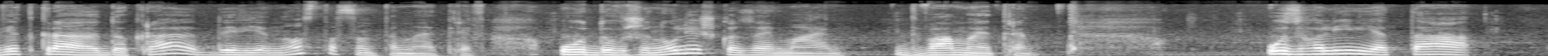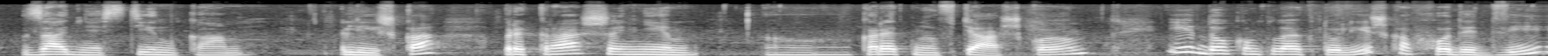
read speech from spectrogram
від краю до краю 90 см. У довжину ліжко займає 2 метри. Узголів'я та задня стінка ліжка прикрашені е, каретною втяжкою. І до комплекту ліжка входить дві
